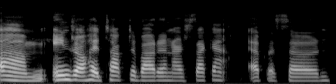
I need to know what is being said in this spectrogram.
um, Angel had talked about in our second episode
